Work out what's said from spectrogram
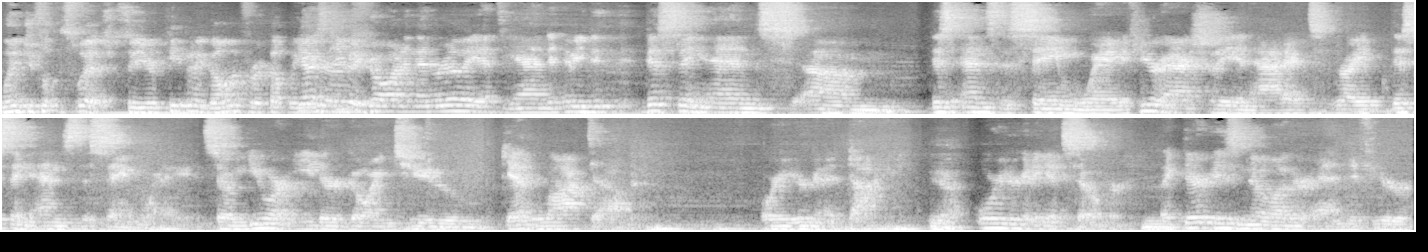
when did you flip the switch? So you're keeping it going for a couple Yeah, years. just keep it going, and then really at the end, I mean, this thing ends. Um, this ends the same way. If you're actually an addict, right? This thing ends the same way. And so you are either going to get locked up, or you're going to die, Yeah. or you're going to get sober. Mhm. Like there is no other end if you're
